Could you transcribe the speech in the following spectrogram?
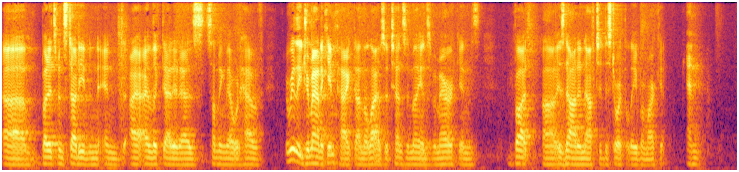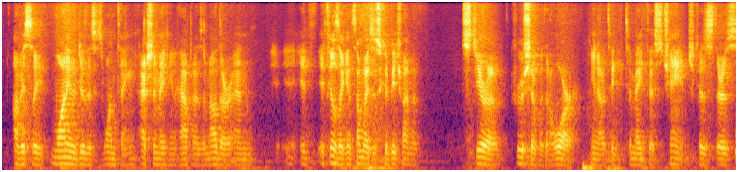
um, but it's been studied, and, and I, I, looked at it as something that would have a really dramatic impact on the lives of tens of millions of Americans, but uh, is not enough to distort the labor market. And obviously, wanting to do this is one thing; actually making it happen is another. And it, it feels like, in some ways, this could be trying to steer a cruise ship with an oar, you know, to, to make this change because there's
